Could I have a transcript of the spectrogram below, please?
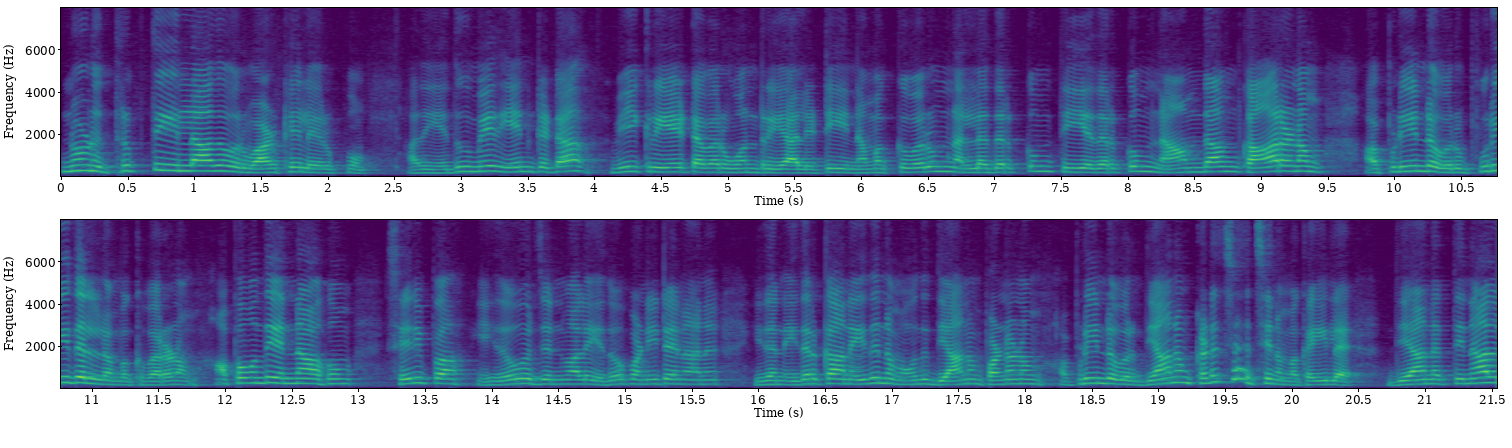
இன்னொன்று திருப்தி இல்லாத ஒரு வாழ்க்கையில் இருப்போம். அது எதுவுமே ஏன்னு கேட்டால் we create our own reality நமக்கு வரும் நல்லதற்கும் தீயதற்கும் நாம் தான் காரணம். அப்படின்ற ஒரு புரிதல் நமக்கு வரணும். அப்போ வந்து என்ன ஆகும் சரிப்பா ஏதோ ஒரு ஜென்மாவில் ஏதோ பண்ணிட்டேன் நான். இதன் இதற்கான இது நம்ம வந்து தியானம் பண்ணணும் அப்படின்ற ஒரு தியானம் கிடைச்சாச்சு நம்ம கையில். தியானத்தினால்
